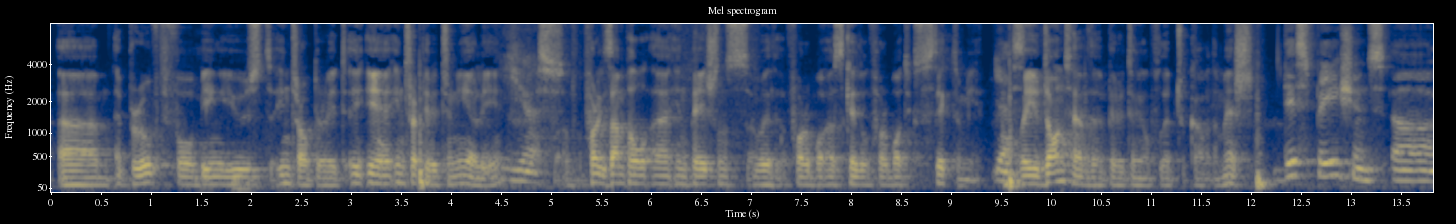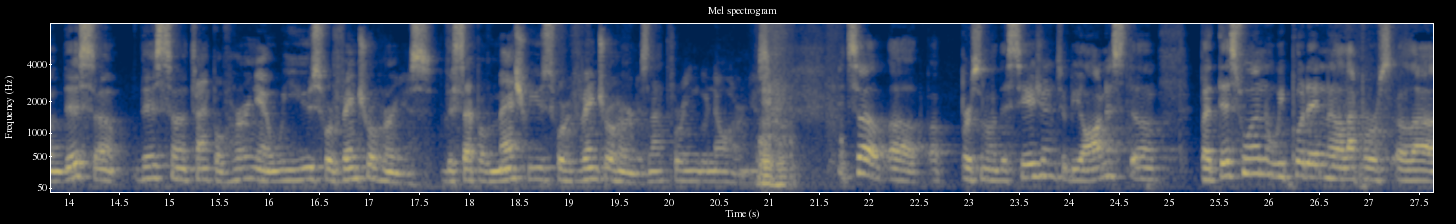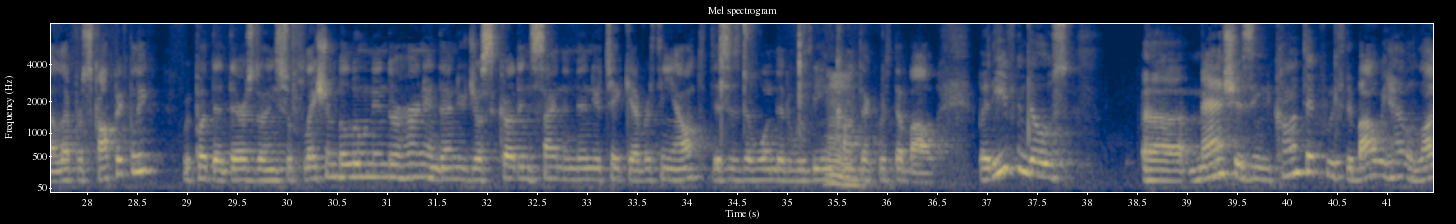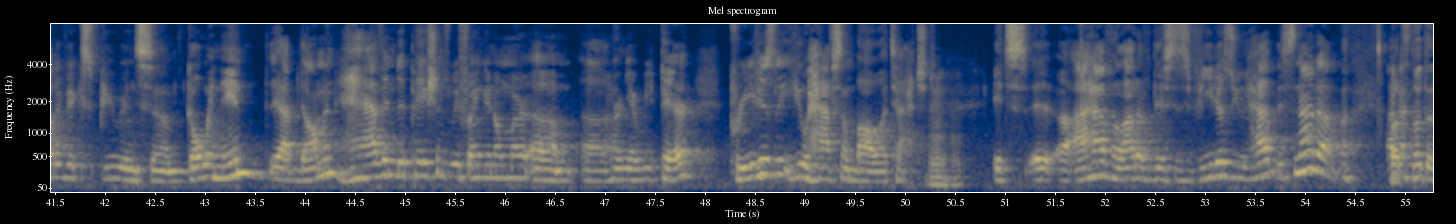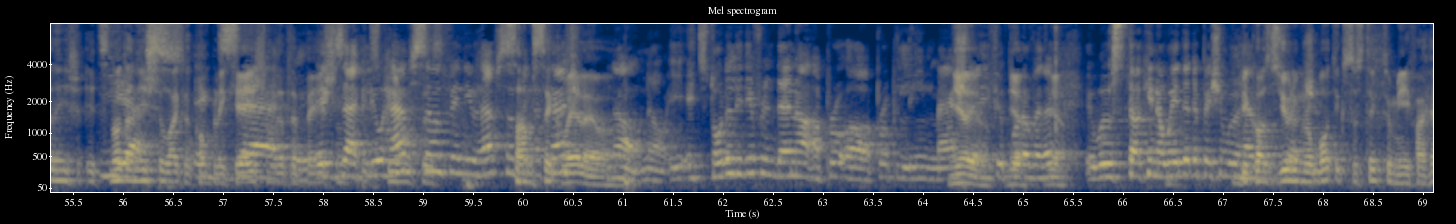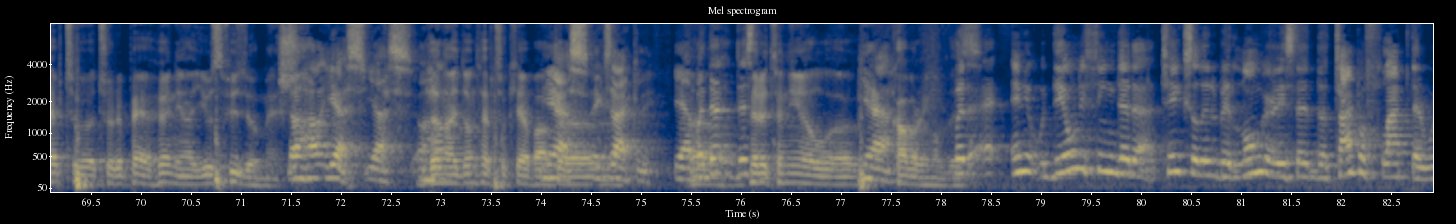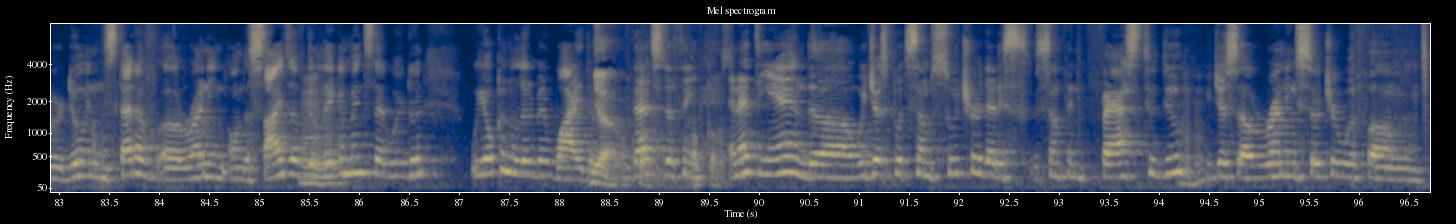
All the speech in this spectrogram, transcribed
uh, approved for being used uh, intraperitoneally. Yes. For example, uh, in patients with for a scheduled for robotic cystectomy, yes. where you don't have the peritoneal flap to cover the mesh. This patients, uh, this uh, this uh, type of hernia we use for ventral hernias. This type of mesh we use for ventral hernias, not for inguinal hernias. Mm -hmm. it's a, a, a personal decision, to be honest. Uh, but this one we put in uh, uh, laparoscopically. We put that there's the insufflation balloon in the hernia, and then you just cut inside, and then you take everything out. This is the one that will be in contact with the bowel. But even those uh, meshes in contact with the bowel, we have a lot of experience um, going in the abdomen, having the patients with inguinal um, uh, hernia repair. Previously, you have some bowel attached. It's uh, I have a lot of this is videos. You have it's not a. But it's not an issue. It's not an issue like a complication that the patient Exactly. You have something. You have something. some sequelae No, no. It's totally different than a, a, pro, a propylene mesh. Yeah, yeah, if you put yeah, over there, it will stuck in a way that the patient will have. Because during obstruction. robotic cystectomy, if I have to to repair hernia, I use physio mesh. Uh-huh, yes, yes. Uh-huh. Then I don't have to care about yes, uh, exactly. Yeah, but that, this peritoneal uh, Yeah. covering of But this. uh, any, the only thing that uh, takes a little bit longer is that the type of flap that we're doing, instead of uh, running on the sides of the ligaments that we're doing, we open a little bit wider. Mm-hmm. Yeah, that's course, the thing. of course. And at the end, uh, we just put some suture that is something fast to do. Mm-hmm. We just uh, running suture with. Um,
